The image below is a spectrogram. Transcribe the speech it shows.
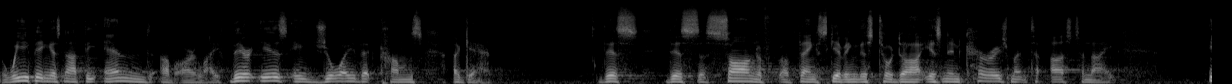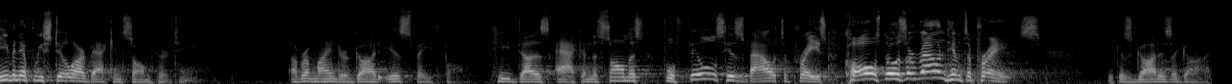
Weeping is not the end of our life. There is a joy that comes again. This, this uh, song of, of thanksgiving, this Todah, is an encouragement to us tonight. Even if we still are back in Psalm 13, a reminder God is faithful. He does act. And the psalmist fulfills his vow to praise, calls those around him to praise, because God is a God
